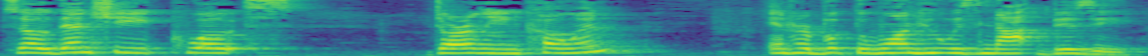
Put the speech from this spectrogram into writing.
So then she quotes Darlene Cohen in her book, The One Who Is Not Busy,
